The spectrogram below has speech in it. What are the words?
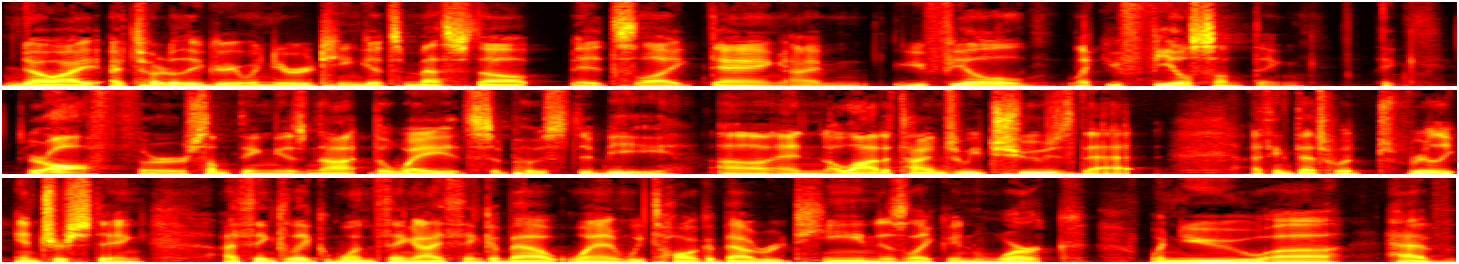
No, I, I totally agree. When your routine gets messed up, it's like, dang, I'm you feel like you feel something. Like you're off or something is not the way it's supposed to be. Uh, and a lot of times we choose that. I think that's what's really interesting. I think like one thing I think about when we talk about routine is like in work when you uh, have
